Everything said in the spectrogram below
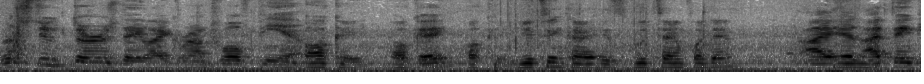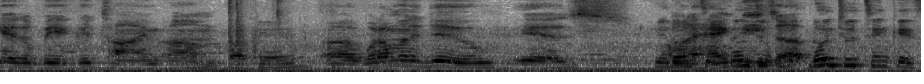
Let's do Thursday, like around 12 p.m. Okay, okay, Okay. okay. You think uh, it's good time for them? I, I think it'll be a good time. Um, Okay. uh, what I'm going to do is You I'm don't, to hang don't, these you, up. don't you think it's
